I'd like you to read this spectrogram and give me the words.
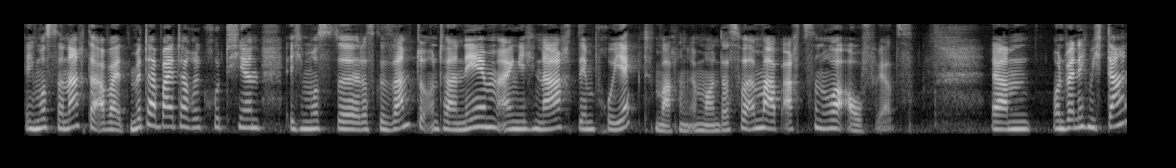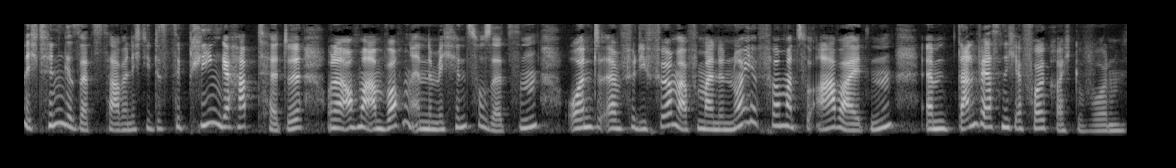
ich musste nach der Arbeit Mitarbeiter rekrutieren, ich musste das gesamte Unternehmen eigentlich nach dem Projekt machen immer und das war immer ab 18 Uhr aufwärts. Ähm, und wenn ich mich da nicht hingesetzt habe, nicht die Disziplin gehabt hätte und dann auch mal am Wochenende mich hinzusetzen und äh, für die Firma, für meine neue Firma zu arbeiten, ähm, dann wäre es nicht erfolgreich geworden.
